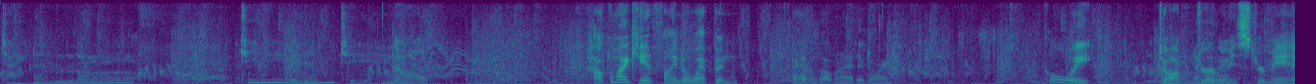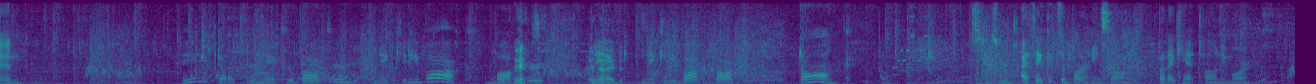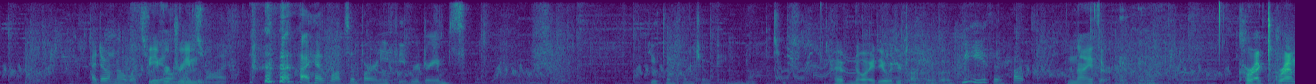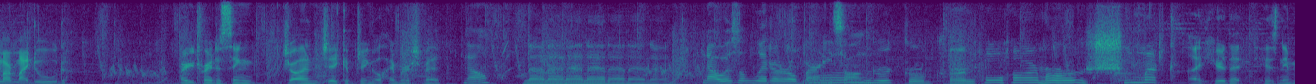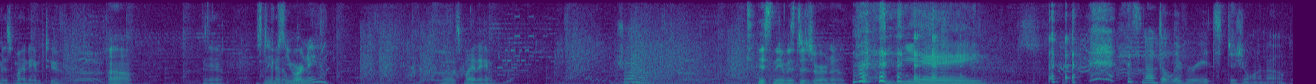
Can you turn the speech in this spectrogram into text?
Dynamite. TNT. No. How come I can't find a weapon? I haven't got one either, don't worry. Go away, Doctor no. Mister Man. Hey, Dr. Knickerbocker. Nickety Bock. Bocker. I Nick- died. Nickety Bock Bock. Donk. Excuse me? I think it's a Barney song, but I can't tell anymore. I don't know what's Fever real dream. and what's not. I have lots of Barney fever dreams. You think I'm joking? Not. I have no idea what you're talking about. Me either. How? Neither. Correct grammar, my dude. Are you trying to sing John Jacob Jingleheimer Schmidt? No. Na na na na na na na. No, it was a literal Barney song. I hear that his name is my name too. Oh, Yeah. his name's Kinda your weird. name? No, it's my name. Sure no. His name is DiGiorno. Yay. It's not delivery. It's DiGiorno.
